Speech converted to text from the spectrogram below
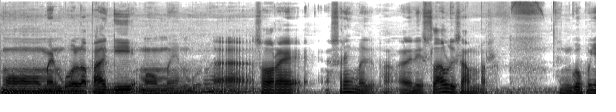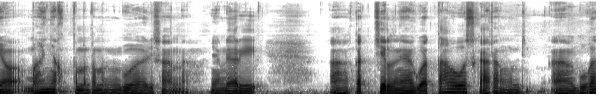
mau main bola pagi mau main bola sore sering banget jadi selalu disamper dan gue punya banyak teman-teman gue di sana. Yang dari uh, kecilnya gue tahu sekarang uh, gue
